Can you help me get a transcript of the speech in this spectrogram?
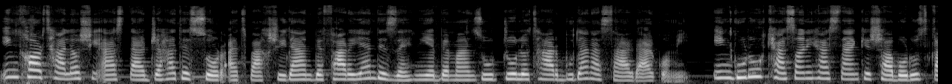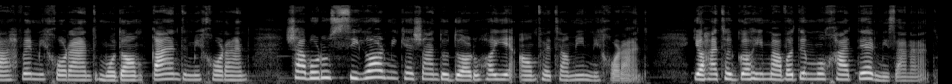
این کار تلاشی است در جهت سرعت بخشیدن به فرایند ذهنی به منظور جلوتر بودن از سردرگمی. این گروه کسانی هستند که شب و روز قهوه می‌خورند، مدام قند می‌خورند، شب و روز سیگار می‌کشند و داروهای آمفتامین می‌خورند یا حتی گاهی مواد مخدر می‌زنند.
